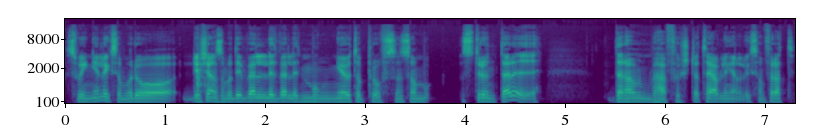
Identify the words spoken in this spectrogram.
swingen liksom. Och då, det känns som att det är väldigt, väldigt många utav proffsen som struntar i den här första tävlingarna liksom. För att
